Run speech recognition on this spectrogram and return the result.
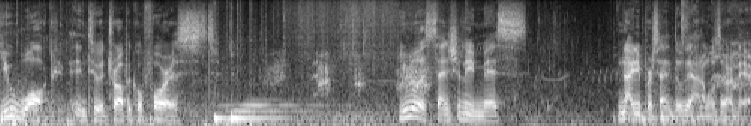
If you walk into a tropical forest, you will essentially miss 90% of the animals that are there.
